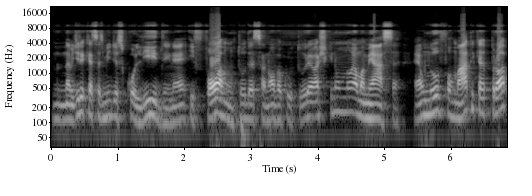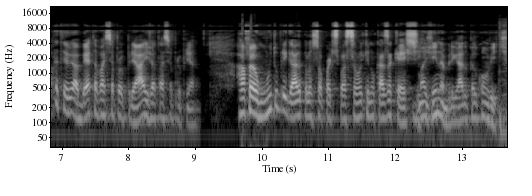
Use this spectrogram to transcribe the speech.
na medida que essas mídias colidem né, e formam toda essa nova cultura, eu acho que não, não é uma ameaça, é um novo formato que a própria TV aberta vai se apropriar e já está se apropriando. Rafael, muito obrigado pela sua participação aqui no CasaCast. Imagina, obrigado pelo convite.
